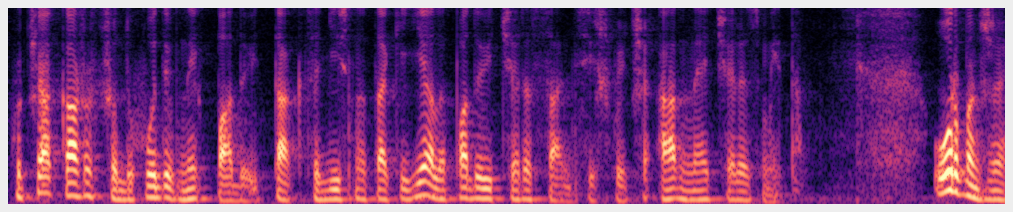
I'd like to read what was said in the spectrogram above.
Хоча кажуть, що доходи в них падають. Так, це дійсно так і є, але падають через санкції швидше, а не через мита. Орбан же,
